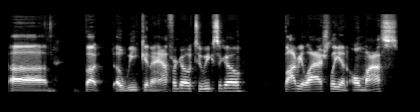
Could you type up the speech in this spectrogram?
uh, about a week and a half ago, two weeks ago. Bobby Lashley and Omos.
